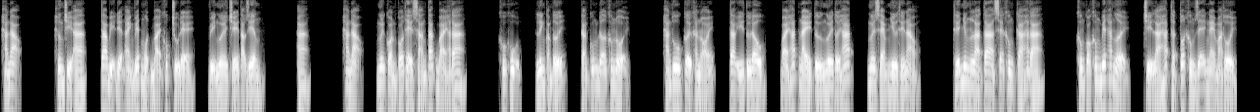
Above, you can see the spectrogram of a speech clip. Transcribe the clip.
Hàn đạo. Hưng chỉ a, ta bị điện ảnh viết một bài khúc chủ đề, vì ngươi chế tạo riêng. A. Hàn đạo, ngươi còn có thể sáng tác bài hát ta. Khu khu, linh cảm tới, cản cũng đỡ không nổi. Hàn thu cười khăn nói, ta ý tứ đâu? Bài hát này từ ngươi tới hát, ngươi xem như thế nào? Thế nhưng là ta sẽ không ca hát ta không có không biết hát người, chỉ là hát thật tốt không dễ nghe mà thôi.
